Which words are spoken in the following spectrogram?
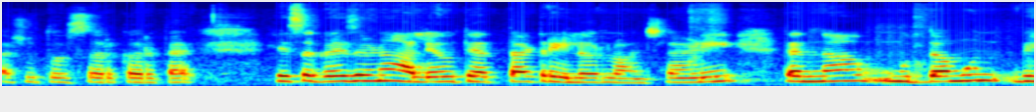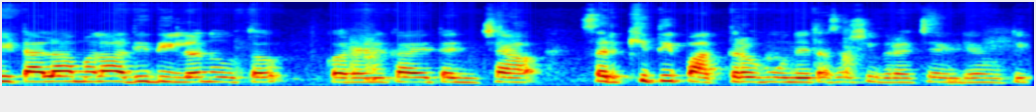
आशुतोष सर करतायत हे सगळेजण आले होते आता ट्रेलर लॉन्चला आणि त्यांना मुद्दामून भेटायला आम्हाला आधी दिलं नव्हतं. कारण काय त्यांच्या सारखी ती पात्र होऊ नयेत असं शिवराची आयडिया होती.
